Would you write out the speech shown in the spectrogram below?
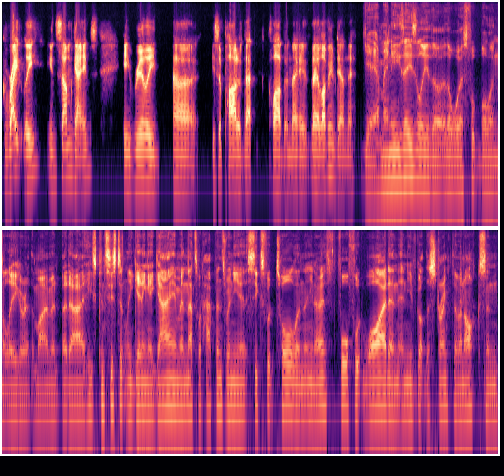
greatly in some games, he really uh, is a part of that club, and they, they love him down there. Yeah, I mean he's easily the, the worst footballer in the league at the moment, but uh, he's consistently getting a game, and that's what happens when you're six foot tall and you know four foot wide, and, and you've got the strength of an ox, and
